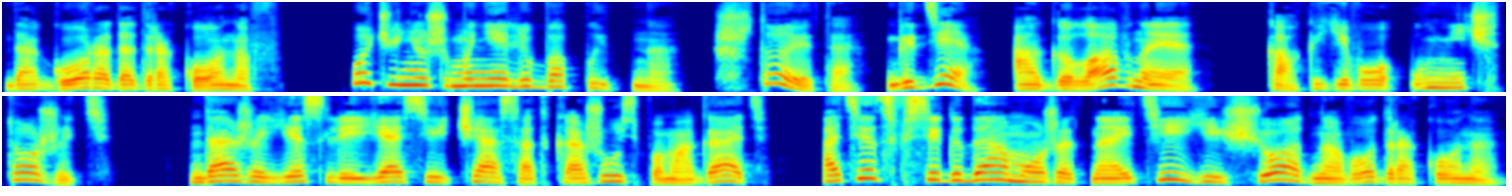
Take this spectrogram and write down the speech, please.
до города драконов. Очень уж мне любопытно, что это, где, а главное, как его уничтожить. Даже если я сейчас откажусь помогать, отец всегда может найти еще одного дракона,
